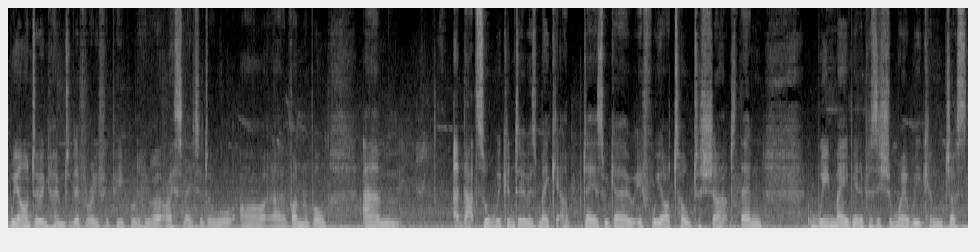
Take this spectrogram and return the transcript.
We are doing home delivery for people who are isolated or are uh, vulnerable. Um, Uh, that's all we can do is make it up day as we go. If we are told to shut, then we may be in a position where we can just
